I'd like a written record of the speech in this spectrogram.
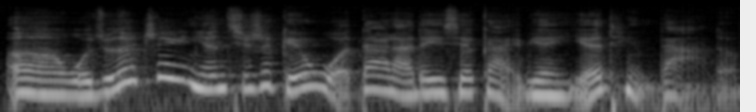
呃，我觉得这一年其实给我带来的一些改变也挺大的。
